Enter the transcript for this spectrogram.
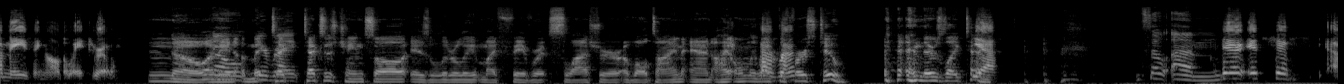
amazing all the way through. No, I No, mean, you're Te- right. Texas Chainsaw is literally my favorite slasher of all time, and I only like the Uh-huh. first two. and there's like ten. Yeah. So, um, There, it's just yeah.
